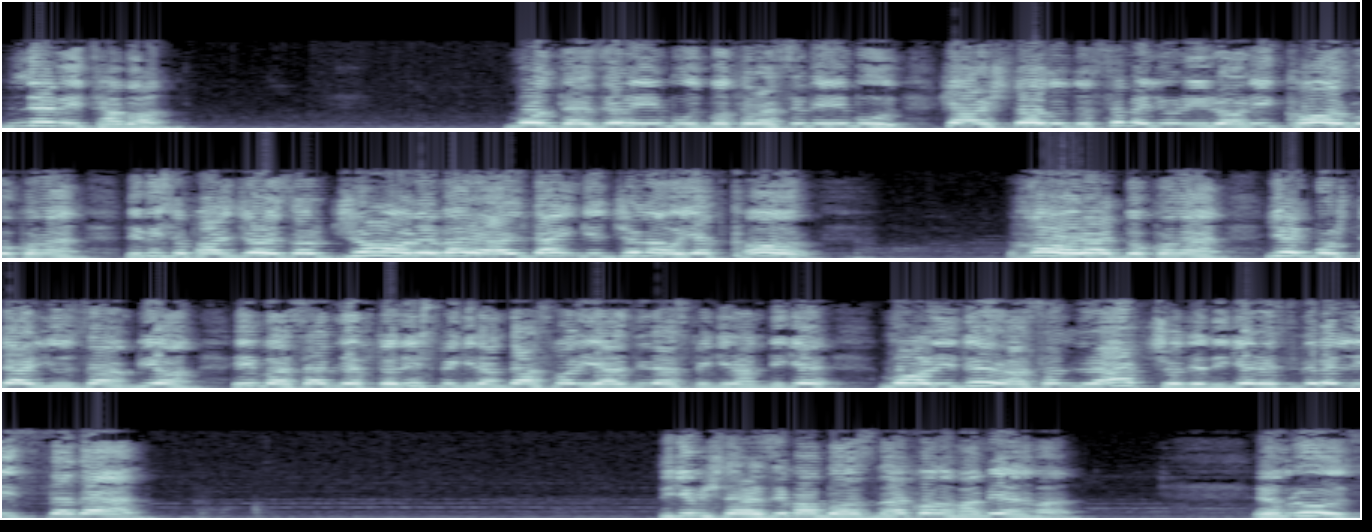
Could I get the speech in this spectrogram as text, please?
نمی‌توان منتظر این بود مترصد این بود که 82 میلیون ایرانی کار بکنن. 250 هزار جانور الدنگ جنایت کار غارت بکنن. یک مشت در یوزن بیان. این وسط لفتالیست بگیرن دستمال یزدی دست بگیرن دیگه مالیده اصلا رد شده دیگه رسیده به لیست زدن. دیگه بیشتر از این من باز نکنم همین من. امروز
